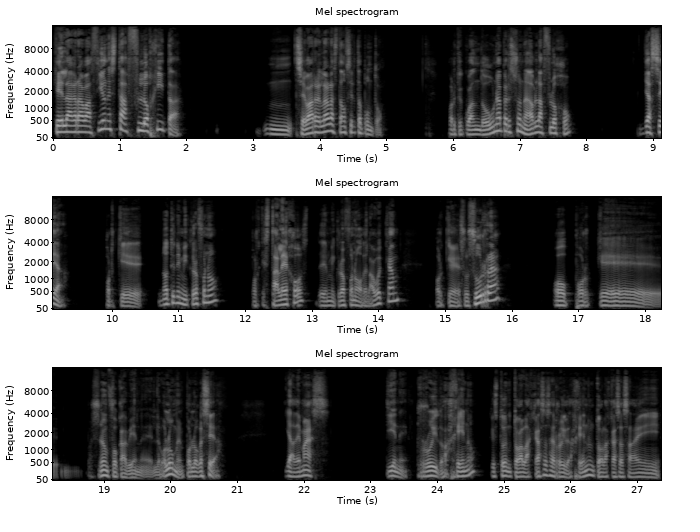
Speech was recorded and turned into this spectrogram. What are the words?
Que la grabación está flojita mm, se va a arreglar hasta un cierto punto. Porque cuando una persona habla flojo, ya sea porque no tiene micrófono, porque está lejos del micrófono de la webcam, porque susurra o porque pues, no enfoca bien el volumen, por lo que sea. Y además tiene ruido ajeno, que esto en todas las casas hay ruido ajeno, en todas las casas hay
